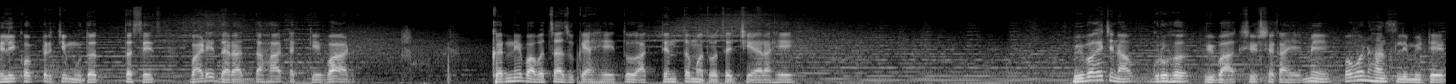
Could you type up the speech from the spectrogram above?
हेलिकॉप्टरची मुदत तसेच भाडेदरात दहा टक्के वाढ करणेबाबतचा जो आहे तो अत्यंत महत्त्वाचा चेअर आहे. विभागाचे नाव गृह विभाग शीर्षक आहे. मे. पवन हंस लिमिटेड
